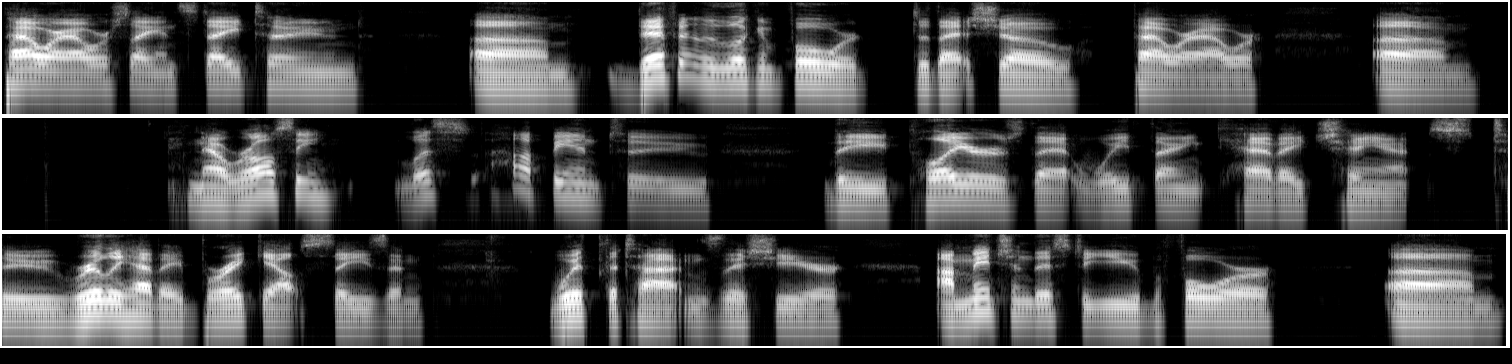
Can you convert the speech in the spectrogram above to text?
Power Hour saying stay tuned. Um, definitely looking forward to that show, Power Hour. Um, now, Rossi, let's hop into the players that we think have a chance to really have a breakout season with the Titans this year. I mentioned this to you before um,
